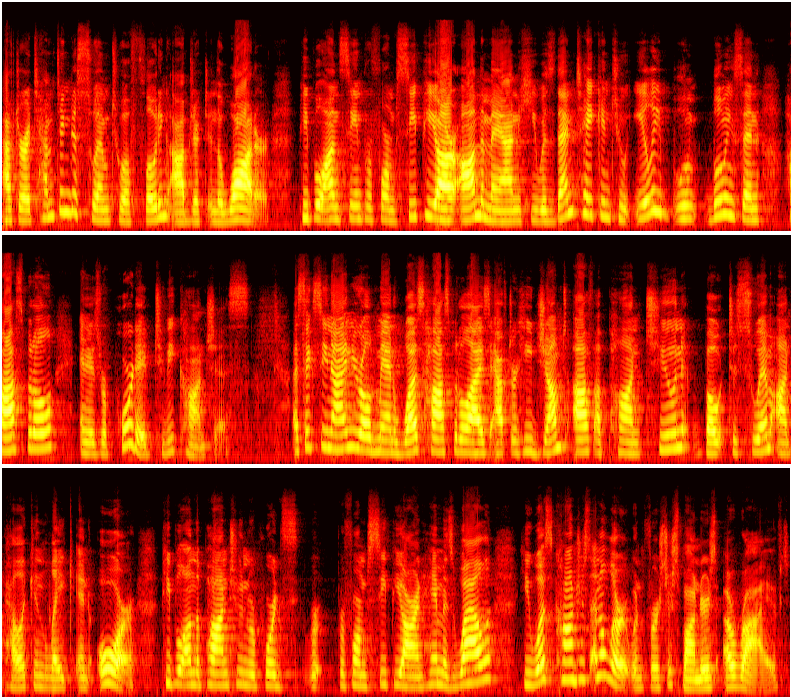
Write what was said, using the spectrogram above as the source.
after attempting to swim to a floating object in the water. People on scene performed CPR on the man. He was then taken to Ely Bloomenson Hospital and is reported to be conscious. A 69-year-old man was hospitalized after he jumped off a pontoon boat to swim on Pelican Lake in Orr. People on the pontoon reports, re performed CPR on him as well. He was conscious and alert when first responders arrived.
